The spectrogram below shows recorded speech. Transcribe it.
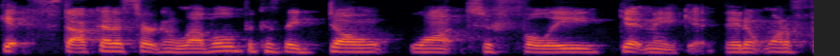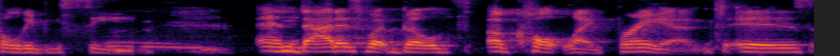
get stuck at a certain level because they don't want to fully get naked. They don't want to fully be seen. Mm-hmm. And that is what builds a cult like brand is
